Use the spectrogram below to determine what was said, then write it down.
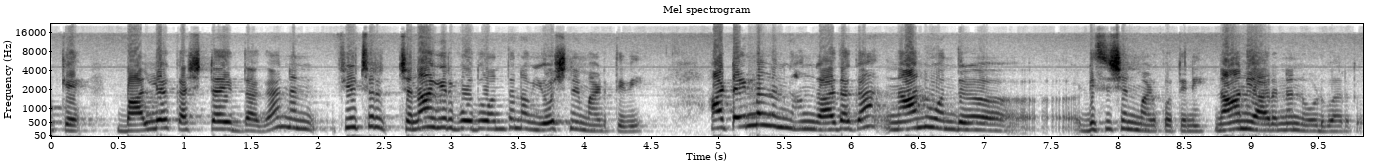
ಓಕೆ ಬಾಲ್ಯ ಕಷ್ಟ ಇದ್ದಾಗ ನನ್ನ ಫ್ಯೂಚರ್ ಚೆನ್ನಾಗಿರ್ಬೋದು ಅಂತ ನಾವು ಯೋಚನೆ ಮಾಡ್ತೀವಿ. ಆ ಟೈಮಲ್ಲಿ ನನ್ಗೆ ಹಂಗಾದಾಗ ನಾನು ಒಂದು ಡಿಸಿಷನ್ ಮಾಡ್ಕೋತೀನಿ, ನಾನು ಯಾರನ್ನ ನೋಡಬಾರ್ದು.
